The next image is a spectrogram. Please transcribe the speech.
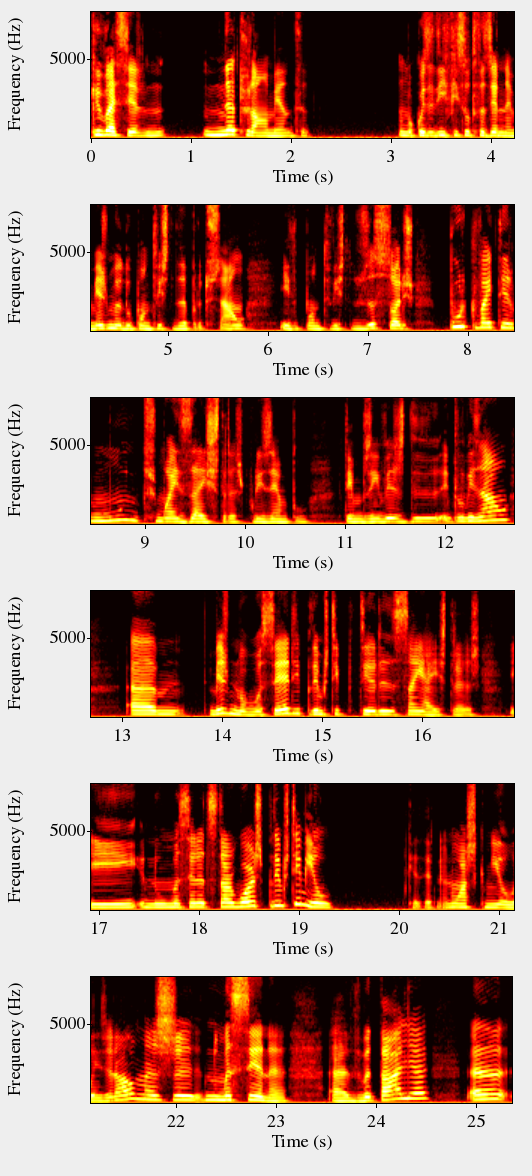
que vai ser naturalmente uma coisa difícil de fazer na mesma do ponto de vista da produção e do ponto de vista dos acessórios, porque vai ter muitos mais extras, por exemplo. Temos em vez de em televisão, um, mesmo numa boa série, podemos tipo ter 100 extras. E numa cena de Star Wars podemos ter mil. Quer dizer, eu não acho que mil em geral, mas uh, numa cena uh, de batalha uh,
